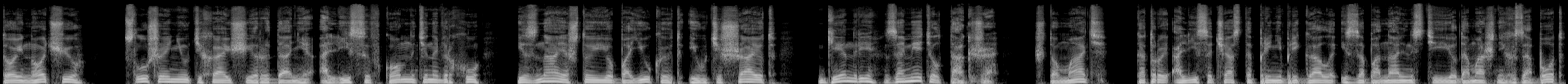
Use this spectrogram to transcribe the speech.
Той ночью Слушая неутихающие рыдания Алисы в комнате наверху и зная, что ее баюкают и утешают, Генри заметил также, что мать, которой Алиса часто пренебрегала из-за банальности ее домашних забот,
